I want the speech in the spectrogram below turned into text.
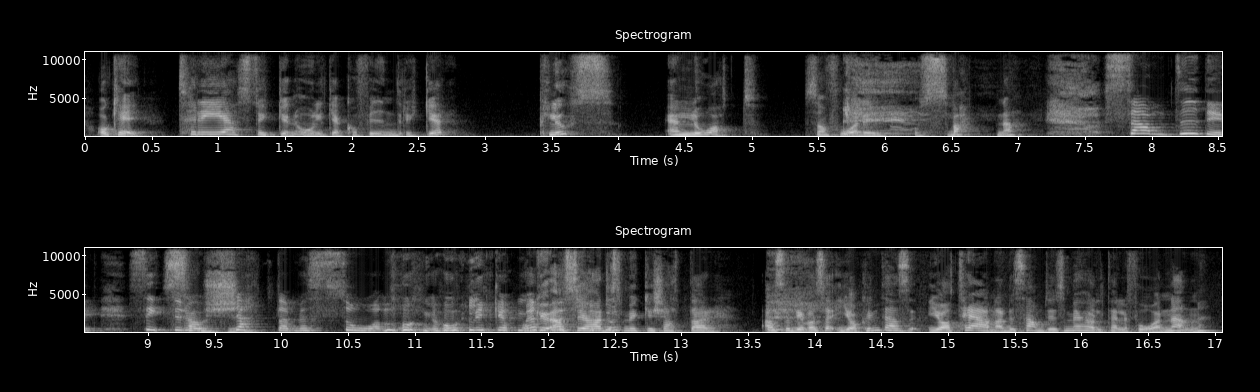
Okej, tre stycken olika koffeindrycker plus en låt som får dig att svartna. Samtidigt sitter du och chattar med så många olika människor. gud, alltså jag hade så mycket chattar. Alltså det var så, jag kunde inte ens, jag tränade samtidigt som jag höll telefonen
